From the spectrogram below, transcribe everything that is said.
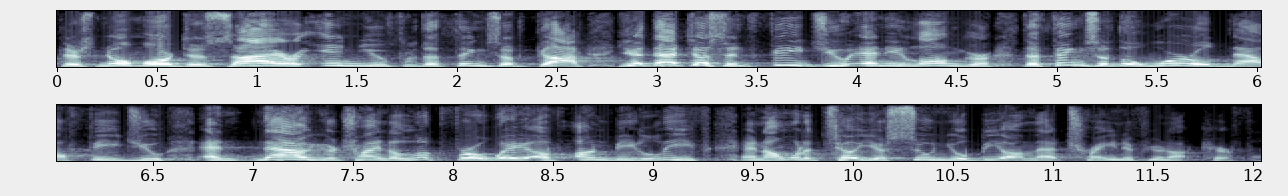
There's no more desire in you for the things of God. Yeah, that doesn't feed you any longer. The things of the world now feed you, and now you're trying to look for a way of unbelief. And I want to tell you, soon you'll be on that train if you're not careful.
